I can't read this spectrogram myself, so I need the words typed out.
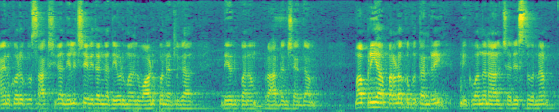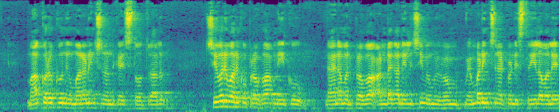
ఆయన కొరకు సాక్షిగా నిలిచే విధంగా దేవుడు మనల్ని వాడుకున్నట్లుగా దేవుని మనం ప్రార్థన చేద్దాం. మా ప్రియ పరలోకపు తండ్రి మీకు వందనాలు చెల్లిస్తూ ఉన్నాం. మా కొరకు నువ్వు మరణించినందుకే స్తోత్రాలు. చివరి వరకు ప్రభా మీకు నాయనమని ప్రభా అండగా నిలిచి మేము వెం- వెంబడించినటువంటి స్త్రీల వలె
